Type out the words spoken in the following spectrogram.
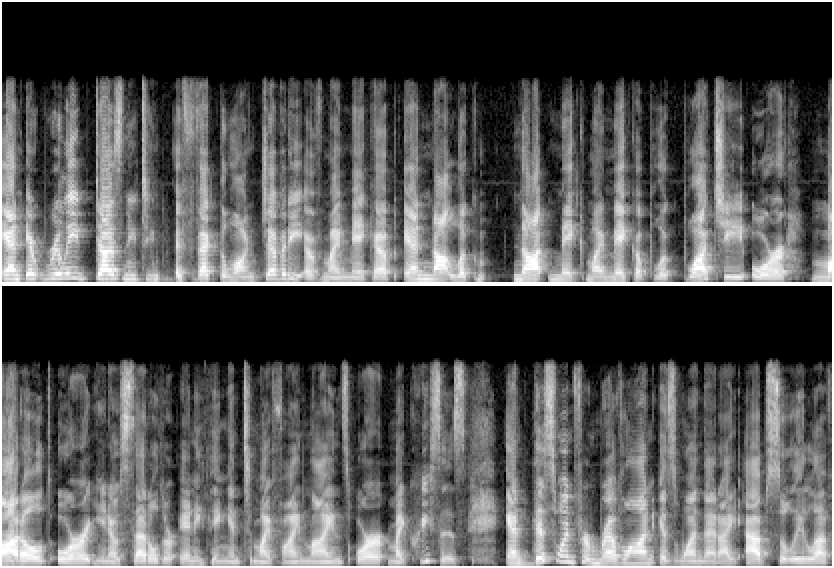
And it really does need to affect the longevity of my makeup and not look not make my makeup look blotchy or mottled or you know settled or anything into my fine lines or my creases. And this one from Revlon is one that I absolutely love.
